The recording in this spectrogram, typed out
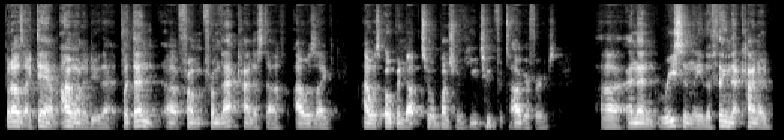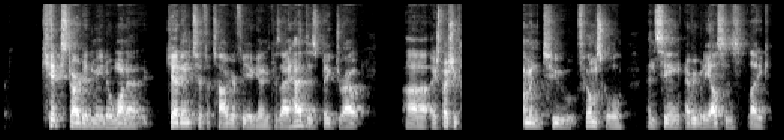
but I was like, damn, I want to do that. But then uh, from from that kind of stuff, I was like, I was opened up to a bunch of YouTube photographers. Uh, and then recently, the thing that kind of kickstarted me to want to get into photography again, because I had this big drought, uh, especially coming to film school and seeing everybody else's like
